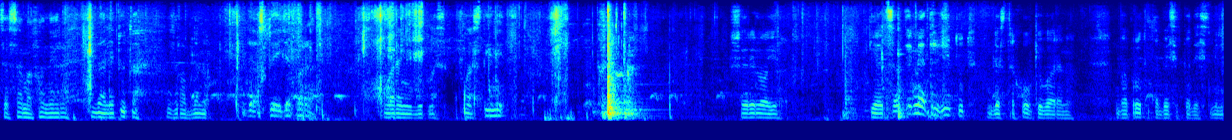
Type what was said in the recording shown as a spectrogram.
Це сама фанера. Далі тут зроблено, де стоїть апарат. Варені дві пластини шириною 5 см і тут для страховки варено два прутика 10 по 10 мм.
